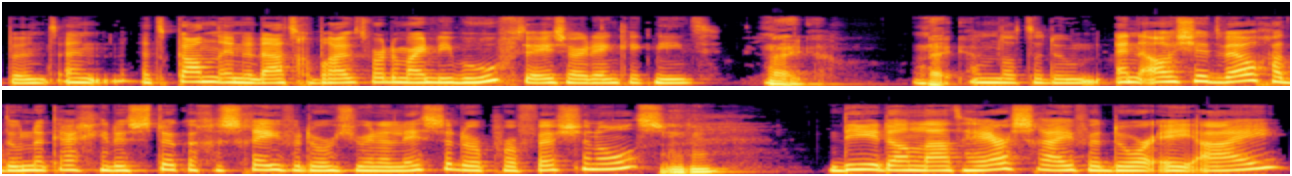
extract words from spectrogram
punt. En het kan inderdaad gebruikt worden, maar die behoefte is er denk ik niet Nee, nee. om dat te doen. En als je het wel gaat doen, dan krijg je dus stukken geschreven door journalisten, door professionals. Mhm. Die je dan laat herschrijven door AI.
